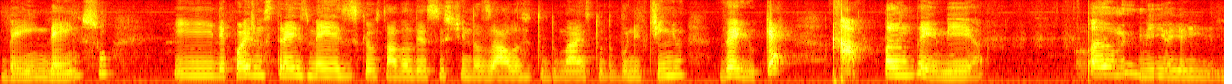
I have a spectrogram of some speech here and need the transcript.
bem denso. E depois de uns três meses que eu estava ali assistindo as aulas e tudo mais, tudo bonitinho, veio o quê? A pandemia. Pandemia.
